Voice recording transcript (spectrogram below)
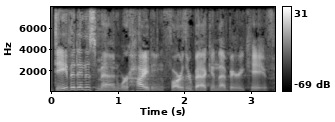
David and his men were hiding farther back in that very cave.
